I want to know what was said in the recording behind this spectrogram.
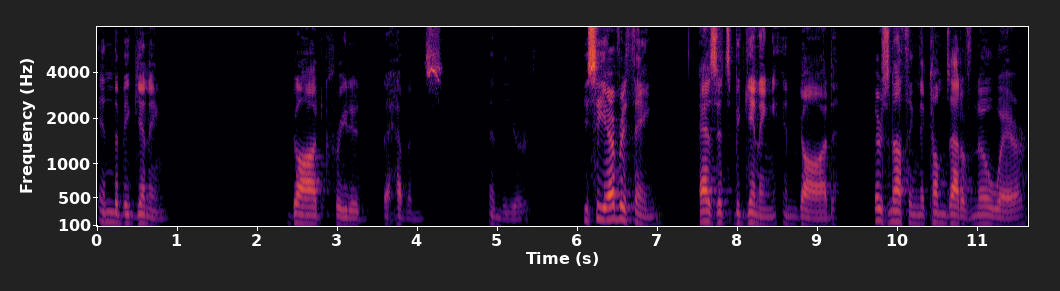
In the beginning, God created the heavens and the earth. You see, everything has its beginning in God. There's nothing that comes out of nowhere.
